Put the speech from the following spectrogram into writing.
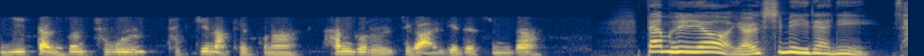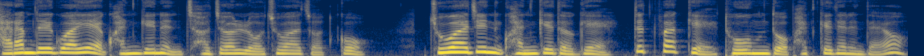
이 땅에선 죽을 죽진 않겠구나 한 거를 제가 알게 됐습니다. 땀 흘려 열심히 일하니 사람들과의 관계는 저절로 좋아졌고 좋아진 관계 덕에 뜻밖의 도움도 받게 되는데요.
